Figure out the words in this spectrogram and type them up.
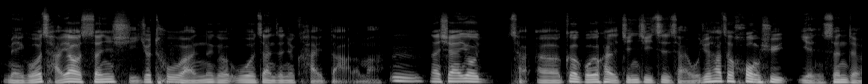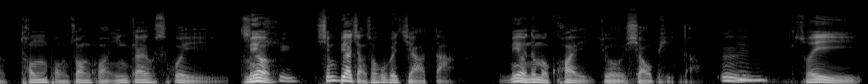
美国才要升息，就突然那个乌俄战争就开打了嘛。嗯那现在又才呃各国又开始经济制裁，我觉得它这个后续衍生的通膨状况应该是会没有先不要讲说会不会加大，没有那么快就消平了。嗯嗯所以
